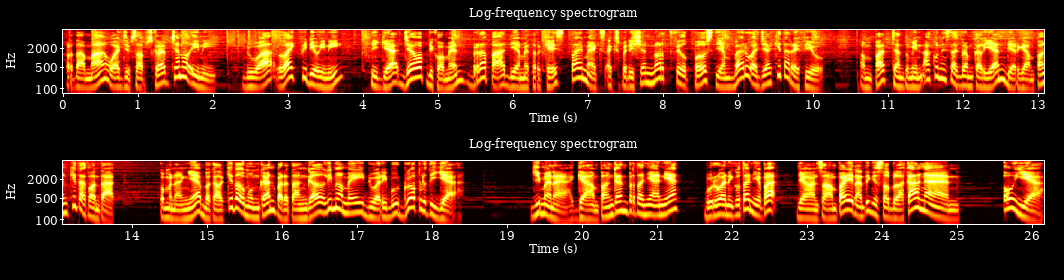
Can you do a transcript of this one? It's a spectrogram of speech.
Pertama, wajib subscribe channel ini. Dua, like video ini. Tiga, jawab di komen berapa diameter case Timex Expedition Northfield Post yang baru aja kita review. Empat, cantumin akun Instagram kalian biar gampang kita kontak. Pemenangnya bakal kita umumkan pada tanggal 5 Mei 2023. Gimana? Gampang kan pertanyaannya? Buruan ikutan ya pak, jangan sampai nanti nyesel belakangan. Oh iya,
